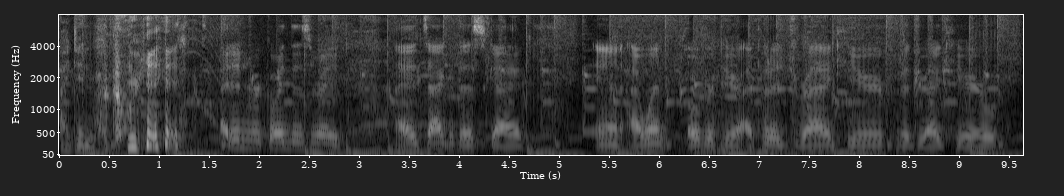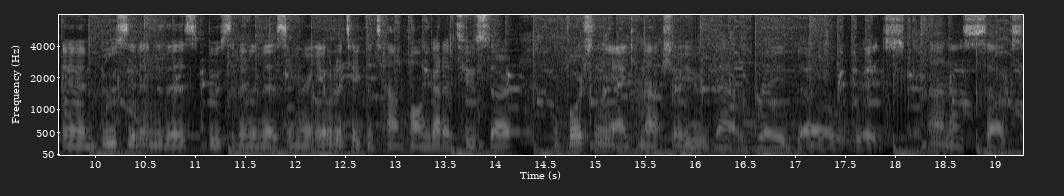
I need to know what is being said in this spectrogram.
I didn't record it. I didn't record this raid. I attacked this guy, and I went over here. I put a drag here, put a drag here, and boosted into this, boosted into this, and we were able to take the town hall and got a two star. Unfortunately, I cannot show you that raid though, which kind of sucks.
